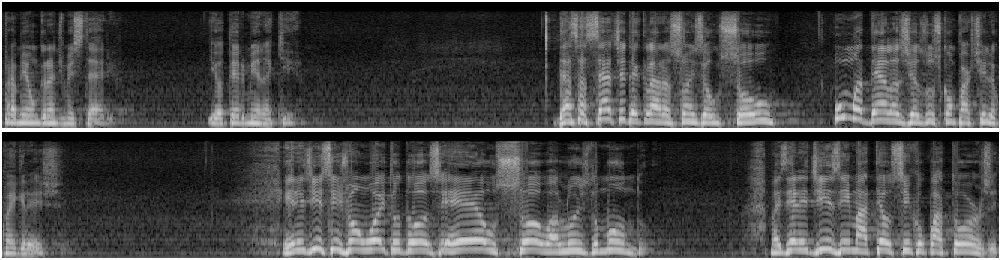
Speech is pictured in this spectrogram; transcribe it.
para mim é um grande mistério. E eu termino aqui. Dessas sete declarações, eu sou, uma delas Jesus compartilha com a igreja. Ele disse em João 8,12: Eu sou a luz do mundo. Mas ele diz em Mateus 5,14:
